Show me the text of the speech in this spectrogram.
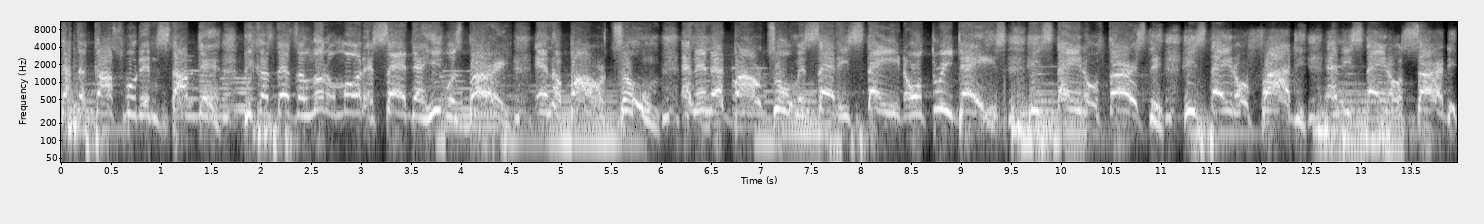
that the gospel didn't stop there because there's a little more that said that he was buried in a borrowed tomb. And in that borrowed tomb, it said he stayed on three days. He stayed on Thursday, he stayed on Friday, and he stayed on Saturday,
